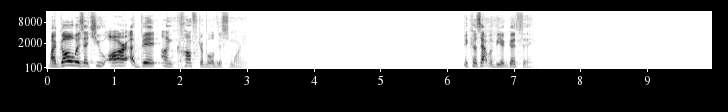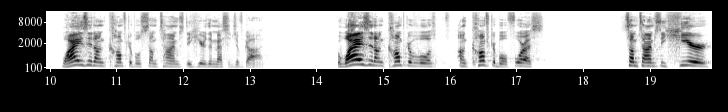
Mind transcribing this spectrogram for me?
My goal is that you are a bit uncomfortable this morning because that would be a good thing. Why is it uncomfortable sometimes to hear the message of God? Why is it uncomfortable, uncomfortable for us sometimes to hear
